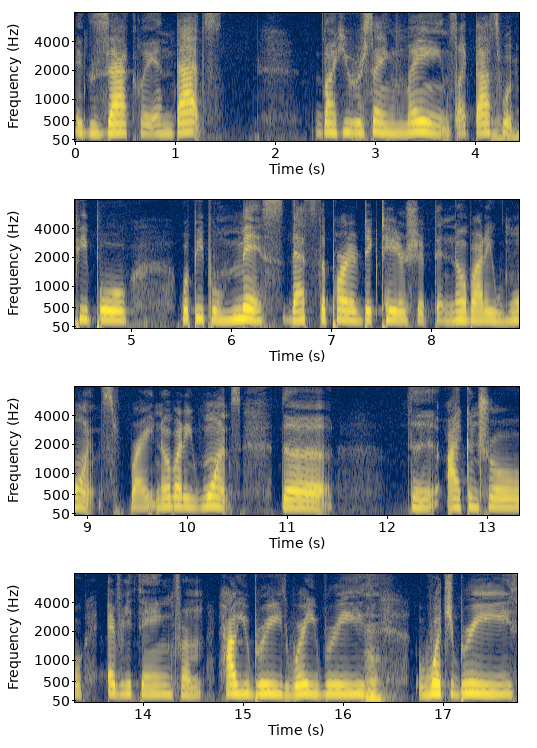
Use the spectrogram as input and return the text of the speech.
Exactly. And that's like you were saying lanes. Like that's Mm-hmm. what people what people miss. That's the part of dictatorship that nobody wants, right? Nobody wants the the I control everything from how you breathe, where you breathe, Mm. what you breathe,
